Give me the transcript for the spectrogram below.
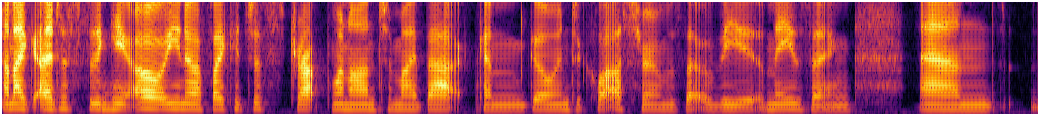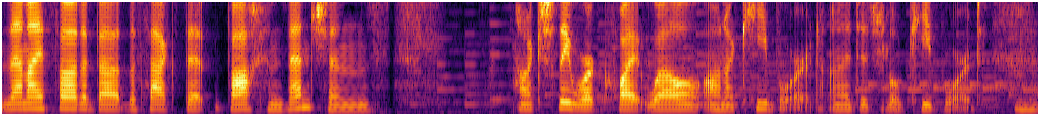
and I, I just thinking, oh, you know, if I could just strap one onto my back and go into classrooms, that would be amazing. And then I thought about the fact that Bach inventions actually work quite well on a keyboard, on a digital keyboard. Mm-hmm.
